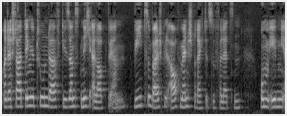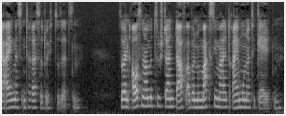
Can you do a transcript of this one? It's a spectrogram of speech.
und der Staat Dinge tun darf, die sonst nicht erlaubt wären, wie zum Beispiel auch Menschenrechte zu verletzen, um eben ihr eigenes Interesse durchzusetzen. So ein Ausnahmezustand darf aber nur maximal drei Monate gelten.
